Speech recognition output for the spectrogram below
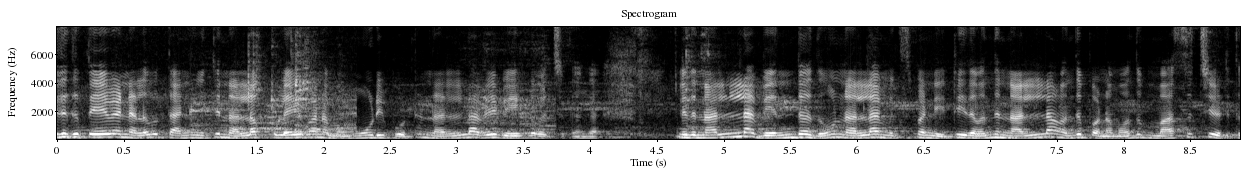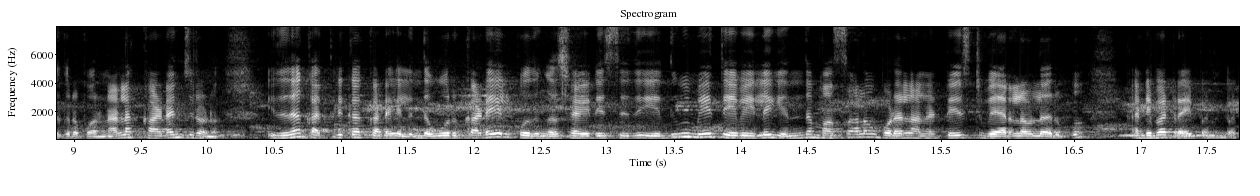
இதுக்கு தேவையான அளவு தண்ணி ஊற்றி நல்லா குலைவாக நம்ம மூடி போட்டு நல்லாவே வேக வச்சுக்கோங்க. இது நல்லா வெந்ததும் நல்லா மிக்ஸ் பண்ணிவிட்டு இதை வந்து நல்லா வந்து இப்போ நம்ம வந்து மசிச்சு எடுத்துக்கிற போகிறோம் நல்லா கடைஞ்சிடணும். இதுதான் கத்திரிக்காய் கடையில். இந்த ஒரு கடையில் போதுங்க. சைடிஸ் இது எதுவுமே தேவையில்லை. எந்த மசாலாவும் போடலாம். ஆனால் டேஸ்ட் வேறு லெவலில் இருக்கும். கண்டிப்பாக ட்ரை பண்ணுங்கள்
